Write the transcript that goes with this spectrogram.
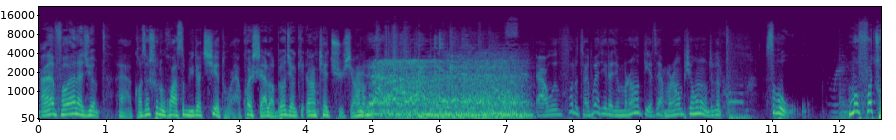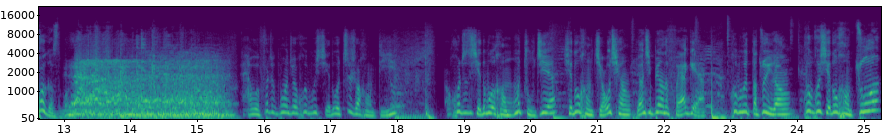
哎，发完了就，哎呀，刚才说的话是不是有点欠妥？哎呀，快删了，不要叫让人看取消了。哎，我发了这半天了，就没人点赞，没人评论，这个是不没发错个是不？哎，我发这个朋友圈会不会显得我智商很低？或者是显得我很没主见，显得我很矫情，引起别人的反感，会不会得罪人？会不会显得我很作？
